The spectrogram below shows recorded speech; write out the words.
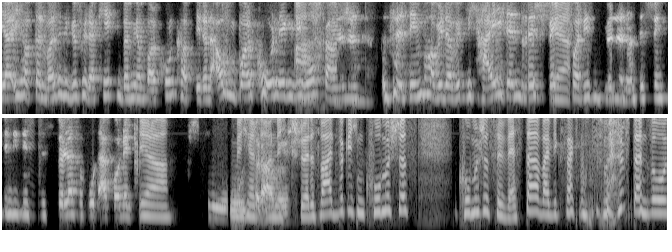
ja, ich habe dann, weiß ich nicht, wie viele Raketen bei mir am Balkon gehabt, die dann auf dem Balkon irgendwie Ach, hochgegangen sind. Und seitdem habe ich da wirklich heiden Respekt Ja. vor diesen Böllern. Und deswegen finde ich dieses Böllerverbot auch gar nicht Ja. so Mich hat's auch nicht gestört. Es war halt wirklich ein komisches, komisches Silvester, weil wie gesagt um zwölf dann so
